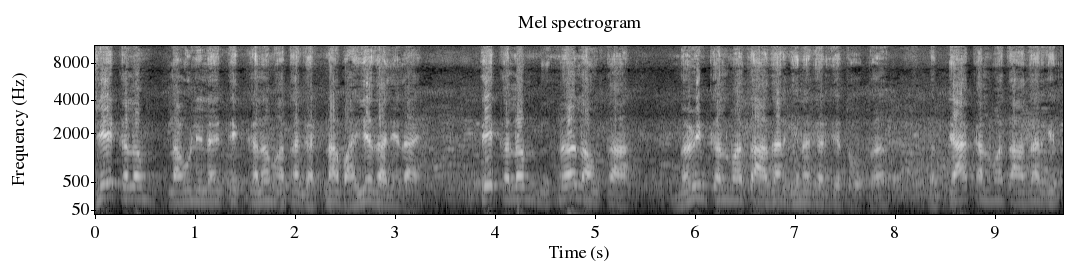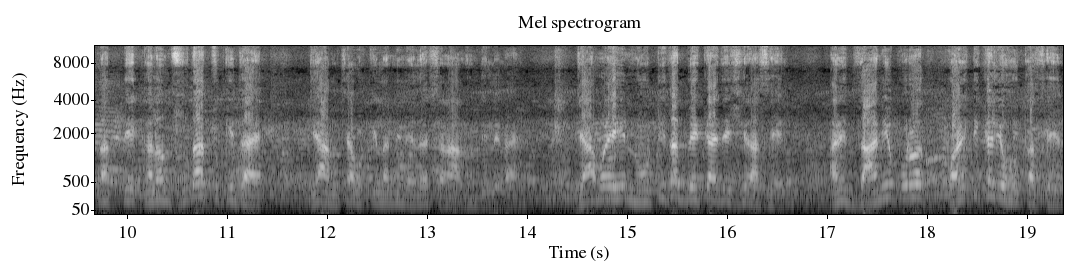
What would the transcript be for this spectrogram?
जे कलम लावलेलं आहे ते कलम आता घटना बाह्य झालेलं आहे. ते कलम न लावता नवीन कलमाचा आधार घेणं गरजेचं होतं. पण त्या कलमाचा आधार घेतला ते कलम सुद्धा चुकीचं आहे जे आमच्या वकिलांनी निदर्शनं आणून दिलेलं आहे. ज्यामुळे ही नोटीसच बेकायदेशीर असेल आणि जाणीवपूर्वक पॉलिटिकली होत असेल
